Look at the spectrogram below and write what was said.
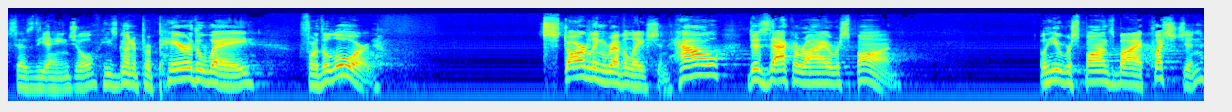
says the angel. He's going to prepare the way for the Lord. Startling revelation. How does Zechariah respond? Well, he responds by a question.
